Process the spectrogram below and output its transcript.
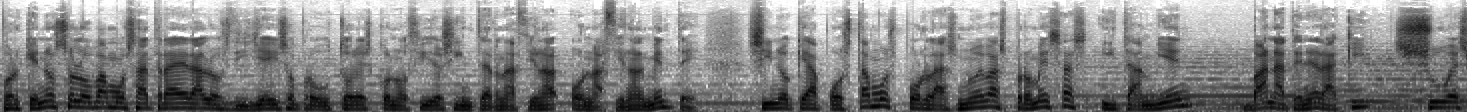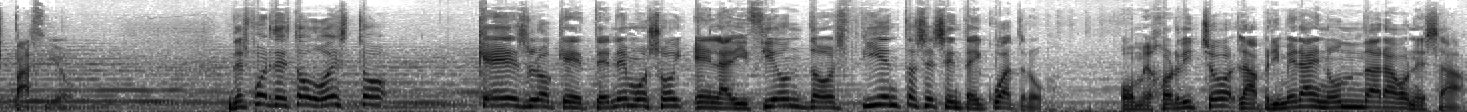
porque no solo vamos a traer a los DJs o productores conocidos internacional o nacionalmente, sino que apostamos por las nuevas promesas y también van a tener aquí su espacio. Después de todo esto, ¿qué es lo que tenemos hoy en la edición 264? O mejor dicho, la primera en Onda Aragonesa.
